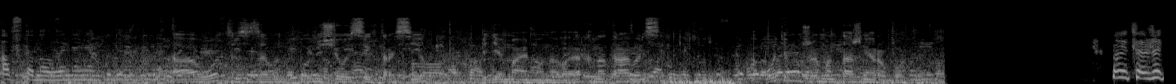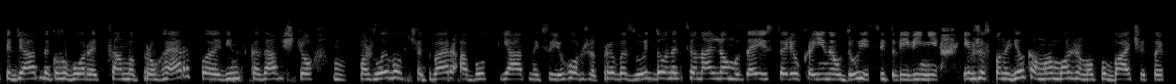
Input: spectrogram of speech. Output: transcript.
А встановлення як буде відбуватися? А от за допомогою усіх трасів підіймаємо наверх на траверсі, а потім вже монтажні роботи. Ну і це вже підрядник говорить саме про герб. Він сказав, що можливо в четвер або в п'ятницю його вже привезуть до Національного музею історії України у Другій світовій війні. І вже з понеділка ми можемо побачити,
